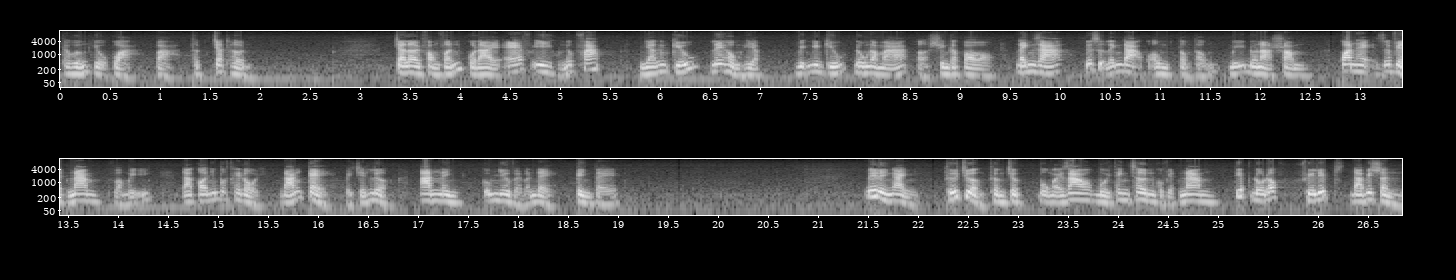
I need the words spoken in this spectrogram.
theo hướng hiệu quả và thực chất hơn. Trả lời phỏng vấn của đài EFI của nước Pháp, nhà nghiên cứu Lê Hồng Hiệp, Viện Nghiên cứu Đông Nam Á ở Singapore đánh giá dưới sự lãnh đạo của ông Tổng thống Mỹ Donald Trump, quan hệ giữa Việt Nam và Mỹ đã có những bước thay đổi đáng kể về chiến lược, an ninh cũng như về vấn đề kinh tế. Đây là hình ảnh Thứ trưởng Thường trực Bộ Ngoại giao Bùi Thanh Sơn của Việt Nam tiếp Đô đốc Philip Davidson,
